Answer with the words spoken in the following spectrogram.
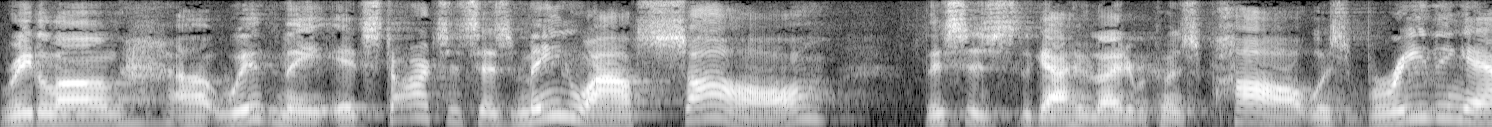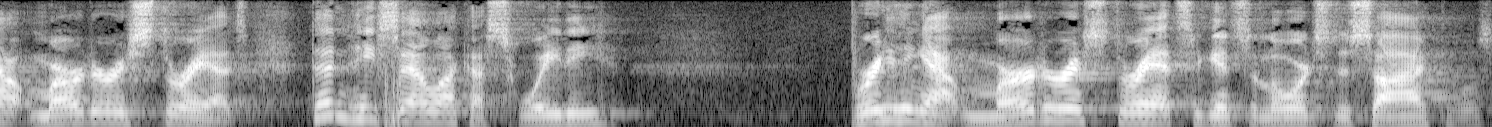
read along uh, with me. It starts, it says, Meanwhile, Saul, this is the guy who later becomes Paul, was breathing out murderous threats. Doesn't he sound like a sweetie? Breathing out murderous threats against the Lord's disciples.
